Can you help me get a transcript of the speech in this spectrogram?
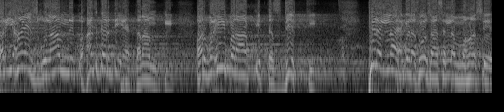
اور یہاں اس غلام نے تو حد کر دی، احترام کی اور وہیں پر آپ کی تصدیق کی۔ پھر اللہ کے رسول صلی اللہ علیہ وسلم وہاں سے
